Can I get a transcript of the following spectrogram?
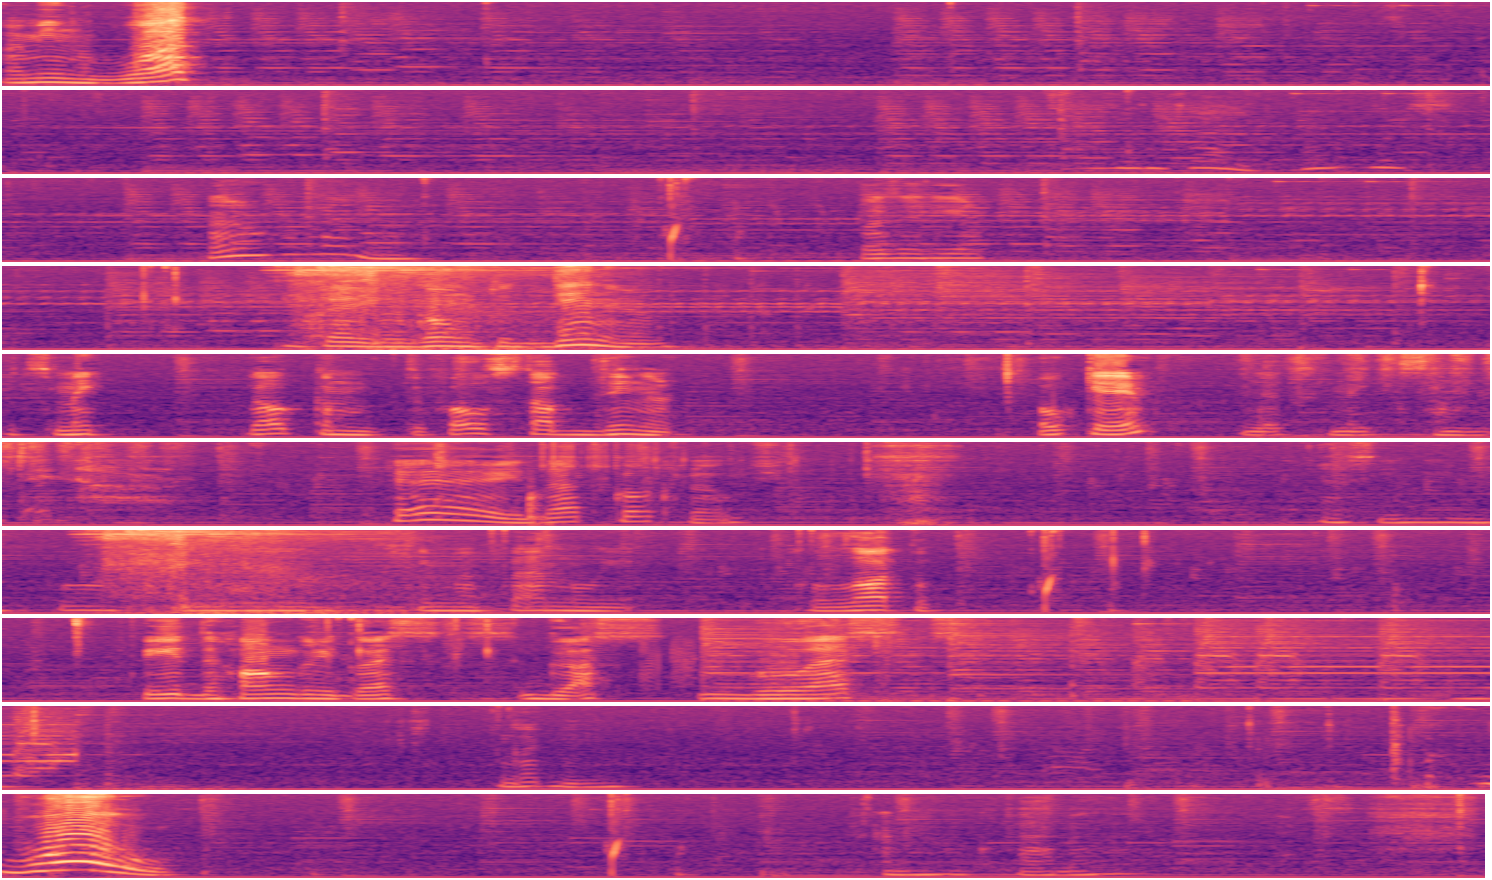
I mean what I don't remember. Was it here? Okay, we're going to dinner. Let's make welcome to full stop dinner. Okay, let's make some dinner. Hey, that cockroach. I see him before in my family. A lot of feed the hungry guests. Guests. Guests. God. Whoa!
